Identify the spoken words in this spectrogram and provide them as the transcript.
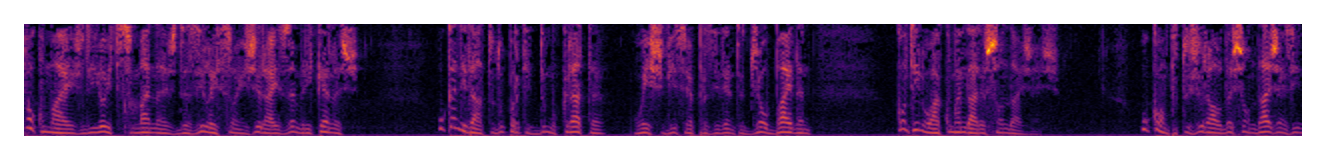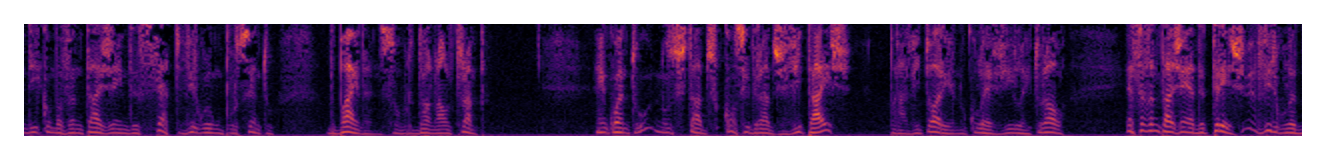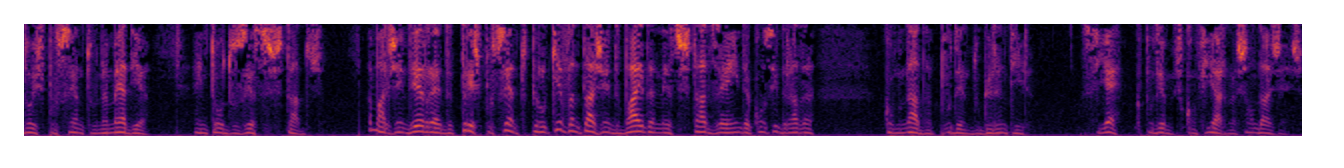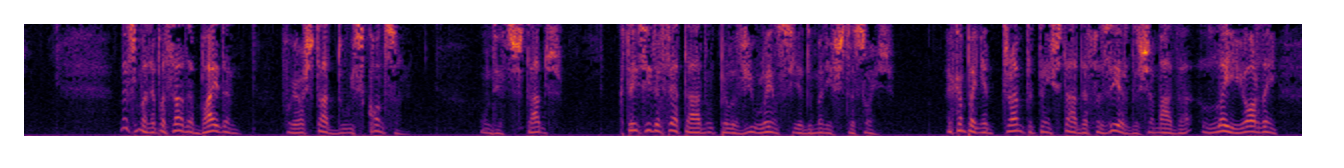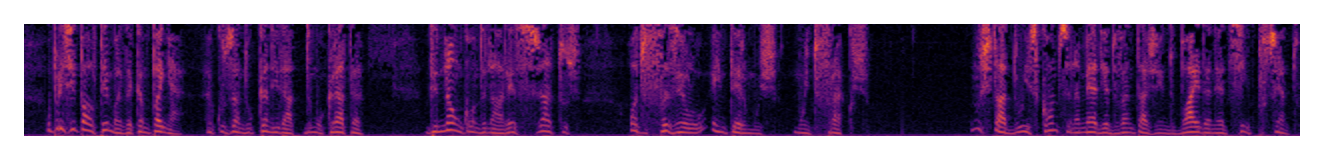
pouco mais de oito semanas das eleições gerais americanas, o candidato do Partido Democrata, o ex-vice-presidente Joe Biden, continua a comandar as sondagens. O cômputo geral das sondagens indica uma vantagem de 7,1% de Biden sobre Donald Trump, enquanto nos estados considerados vitais para a vitória no colégio eleitoral, essa vantagem é de 3,2% na média em todos esses estados. A margem de erro é de 3%, pelo que a vantagem de Biden nesses estados é ainda considerada como nada podendo garantir, se é que podemos confiar nas sondagens. Na semana passada, Biden foi ao estado do Wisconsin, um desses estados que tem sido afetado pela violência de manifestações. A campanha de Trump tem estado a fazer da chamada lei e ordem o principal tema da campanha, acusando o candidato democrata de não condenar esses atos ou de fazê-lo em termos muito fracos. No estado do Wisconsin, a média de vantagem de Biden é de 5%,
